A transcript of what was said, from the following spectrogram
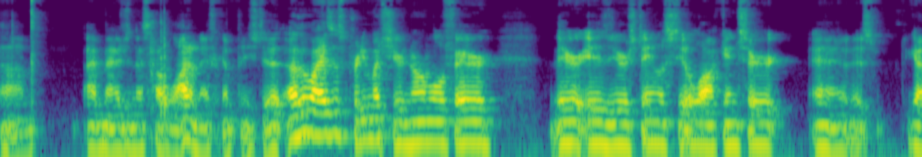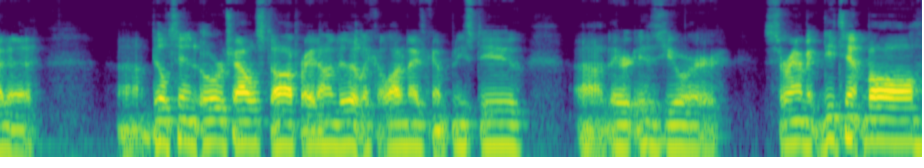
um, I imagine that's how a lot of knife companies do it. Otherwise, it's pretty much your normal affair. There is your stainless steel lock insert, and it's got a uh, built-in over travel stop right onto it, like a lot of knife companies do. Uh, there is your ceramic detent ball.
